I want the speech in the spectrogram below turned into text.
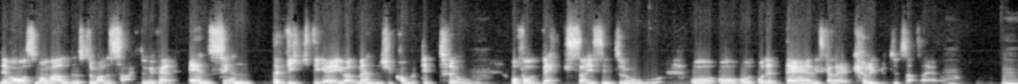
Det var som om Waldenström hade sagt ungefär, än sen, det viktiga är ju att människor kommer till tro och får växa i sin tro och, och, och, och det är där vi ska lägga krutet så att säga. Mm.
